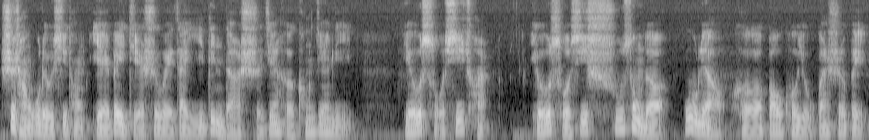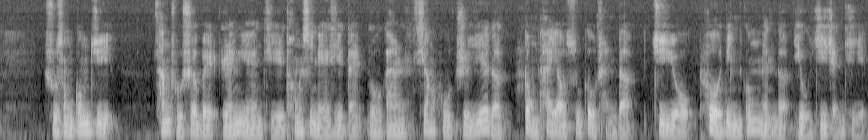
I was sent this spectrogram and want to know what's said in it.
市场物流系统也被解释为在一定的时间和空间里，有所需传、有所需输送的物料和包括有关设备、输送工具、仓储设备、人员及通信联系等若干相互制约的动态要素构成的具有特定功能的有机整体。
